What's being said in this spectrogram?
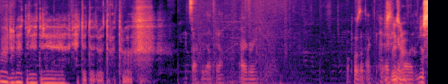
Exactly that, yeah. I agree. What was that? I, I Just, think I losing, it just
